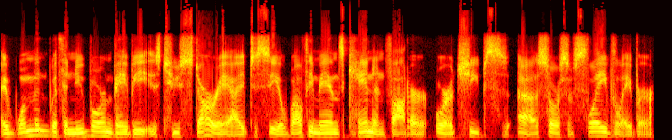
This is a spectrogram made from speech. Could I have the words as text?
A woman with a newborn baby is too starry-eyed to see a wealthy man's cannon fodder or a cheap uh, source of slave labor.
